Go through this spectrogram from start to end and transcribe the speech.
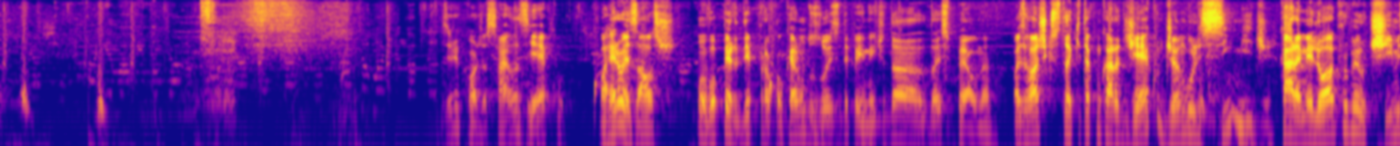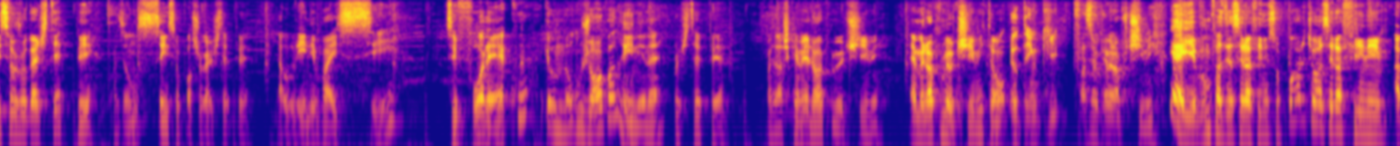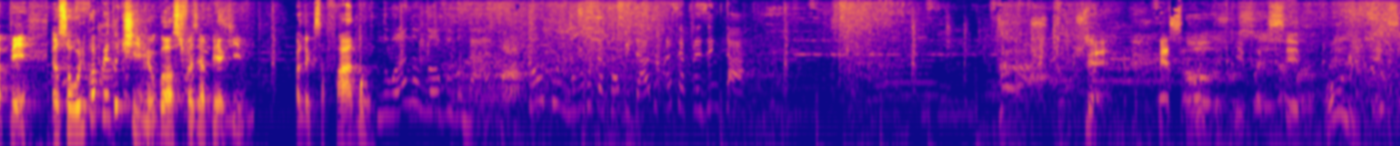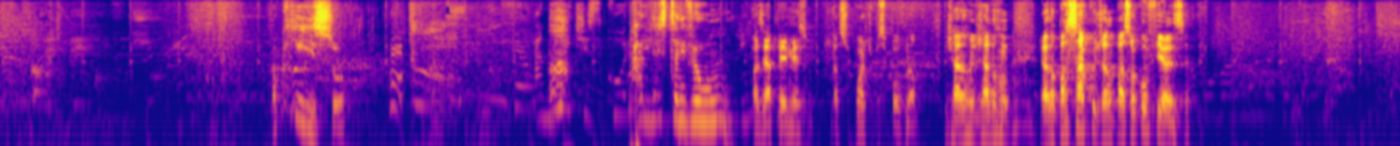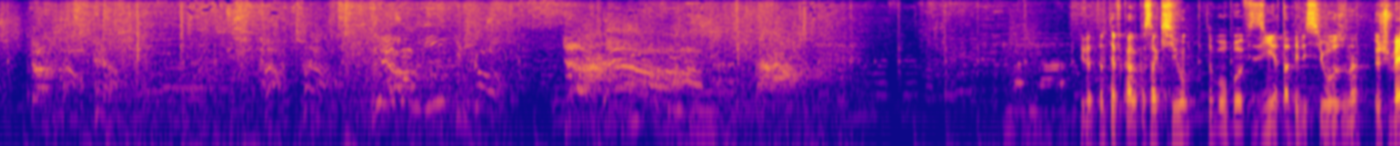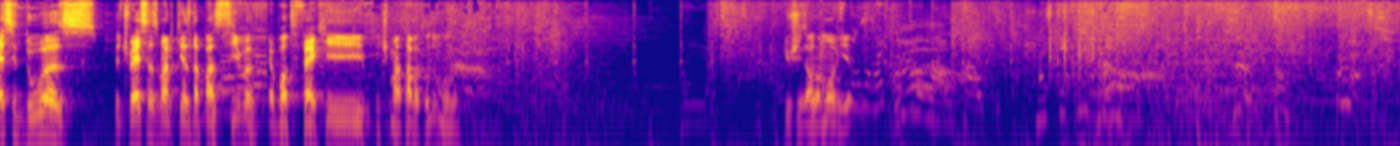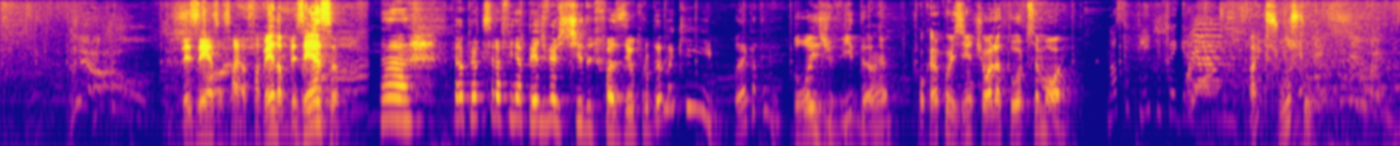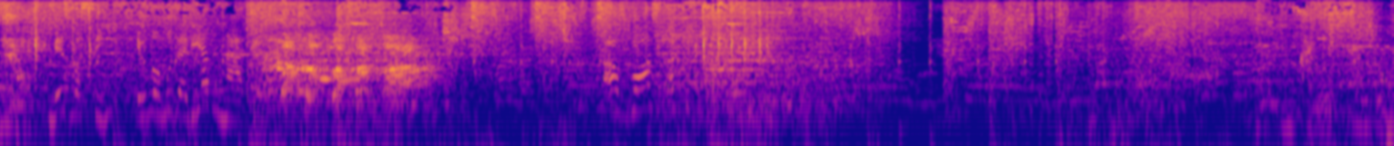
Misericórdia, Silas e Echo. Barreira ou Exaust? Bom, eu vou perder pra qualquer um dos dois, independente da, da spell, né? Mas eu acho que isso daqui tá com cara de Echo, Jungle e sim mid. Cara, é melhor pro meu time se eu jogar de TP. Mas eu não sei se eu posso jogar de TP. A lane vai ser... Se for Echo, eu não jogo a lane, né? Por TP. Mas acho que é melhor pro meu time. É melhor pro meu time, então eu tenho que fazer o que é melhor pro time. E aí, vamos fazer a Serafine suporte ou a Serafine AP? Eu sou o único AP do time, eu gosto de fazer AP aqui. Olha que safado. No ano novo lunar, todo mundo tá convidado pra se apresentar. É, essa luta aqui vai ser. O que é isso? A Kalista nível 1. Fazer AP mesmo. Dar suporte pra esse povo, não. Já não, já não, já não, passar, já não passou confiança. Queria tanto ter ficado com essa kill. Double buffzinha, tá delicioso, né? Se eu tivesse duas... Se eu tivesse as marquinhas da passiva, eu boto fé que a gente matava todo mundo. E o Shinzal não morria. Presença. Silas, tá vendo a presença? Ah, cara, pior que Serafine AP é divertido de fazer. O problema é que o moleque tem dois de vida, né? Qualquer coisinha te olha torto, você morre. Nosso clipe foi gravado Ai, que susto!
